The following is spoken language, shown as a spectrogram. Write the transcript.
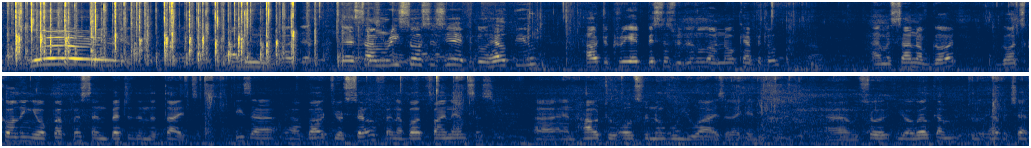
Bless you. Uh, there- There's some resources here if it will help you how to create business with little or no capital. I'm a son of God. God's calling your purpose and better than the tides. These are about yourself and about finances uh, and how to also know who you are as an identity. Um, so you're welcome to have a chat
